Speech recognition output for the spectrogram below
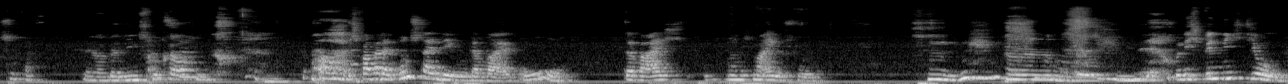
Schon fast. Ja, Berlin Flughafen. Oh, ich war bei der Grundsteinlegung dabei. Oh. Da war ich noch nicht mal eingeschult. Hm. Und ich bin nicht jung.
